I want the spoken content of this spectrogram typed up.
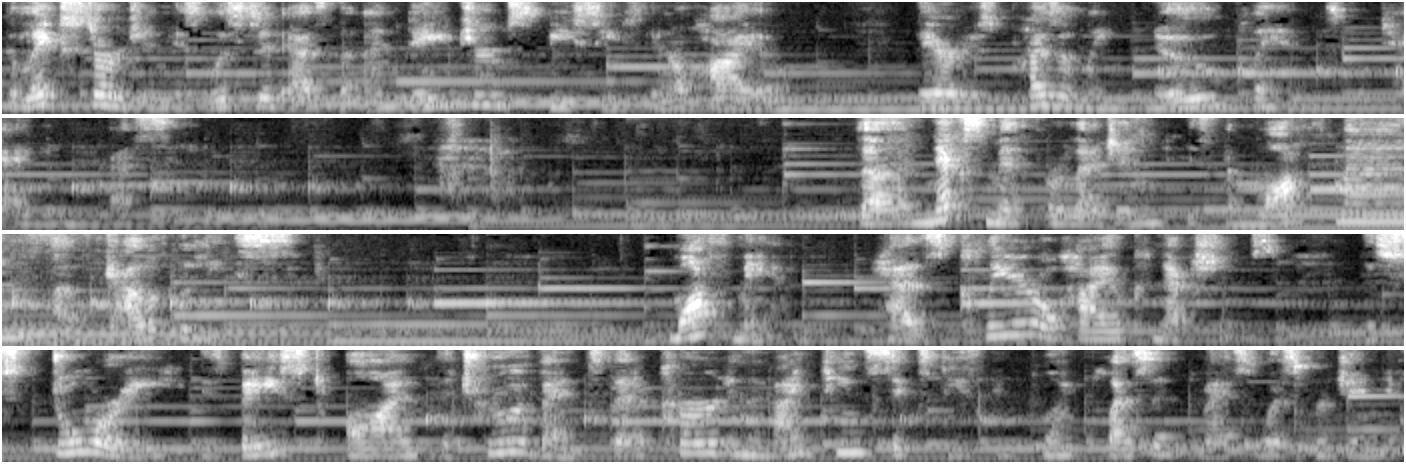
The lake sturgeon is listed as the endangered species in Ohio. There is presently no plans for tagging The next myth or legend is the Mothman of Gallipolis. Mothman has clear Ohio connections. The story is based on the true events that occurred in the 1960s in Point Pleasant, West Virginia.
